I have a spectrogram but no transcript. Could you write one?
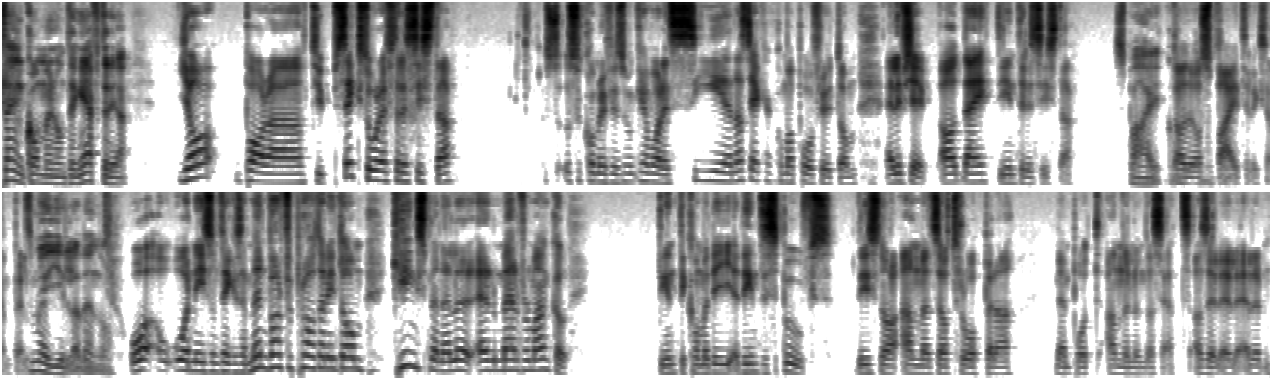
sen kommer någonting efter det. Ja, bara typ sex år efter den sista så, så kommer det film som kan vara den senaste jag kan komma på förutom... Eller i och för sig, ja, nej, det är inte den sista. Spy Ja, det var Spy till exempel. Som jag gillade ändå. Och, och, och ni som tänker så här, men varför pratar ni inte om Kingsman eller, eller Man from Uncle? Det är inte komedi, det är inte spoofs. Det är snarare använt sig av troperna, men på ett annorlunda sätt. Alltså, eller, eller,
